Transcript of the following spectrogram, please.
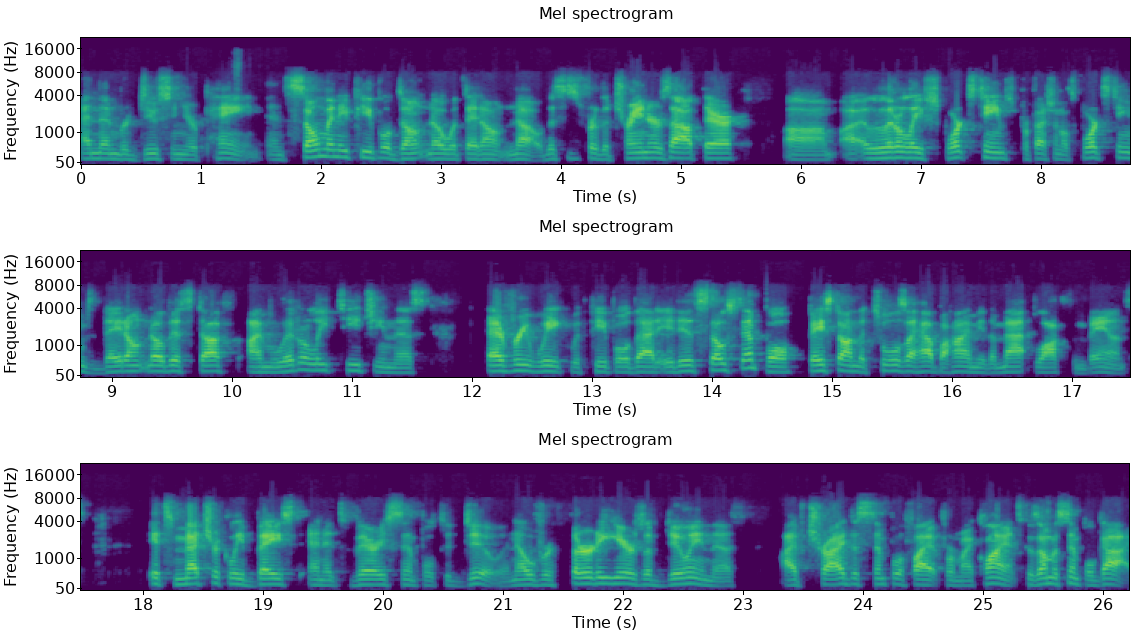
and then reducing your pain. And so many people don't know what they don't know. This is for the trainers out there. Um, I, literally, sports teams, professional sports teams, they don't know this stuff. I'm literally teaching this every week with people that it is so simple based on the tools I have behind me the mat, blocks, and bands it's metrically based and it's very simple to do. And over 30 years of doing this, I've tried to simplify it for my clients because I'm a simple guy.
